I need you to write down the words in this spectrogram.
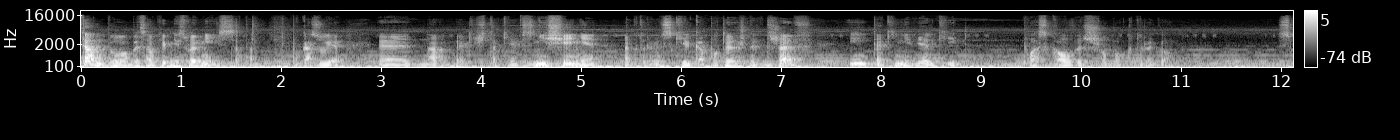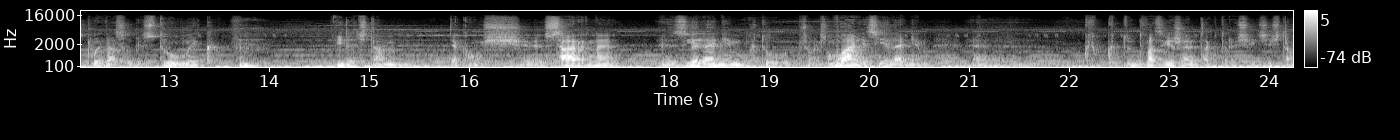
Tam byłoby całkiem niezłe miejsce. Tam pokazuje na jakieś takie wzniesienie, na którym jest kilka potężnych drzew i taki niewielki płaskowyż, obok którego spływa sobie strumyk. Widać tam jakąś e, sarnę e, z jeleniem, który, przepraszam, łanie z jeleniem. E, dwa zwierzęta, które się gdzieś tam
